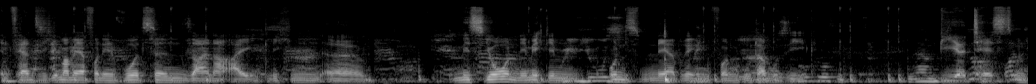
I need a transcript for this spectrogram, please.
entfernt sich immer mehr von den Wurzeln seiner eigentlichen äh, Mission, nämlich dem uns Näherbringen von guter Musik. Biertest und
